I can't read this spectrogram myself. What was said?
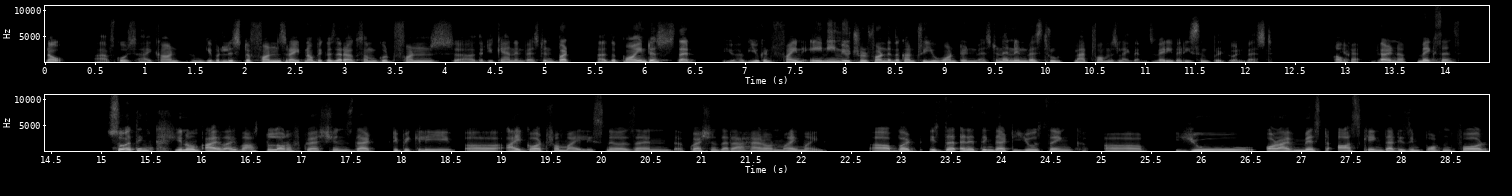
Now, of course, I can't give a list of funds right now because there are some good funds uh, that you can invest in. But uh, the point is that you, have, you can find any mutual fund in the country you want to invest in and invest through platforms like that. It's very, very simple to invest. Yeah. Okay, fair enough. Makes sense. So I think, you know, I've, I've asked a lot of questions that typically uh, I got from my listeners and questions that I had on my mind. Uh, but is there anything that you think uh, you or I've missed asking that is important for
